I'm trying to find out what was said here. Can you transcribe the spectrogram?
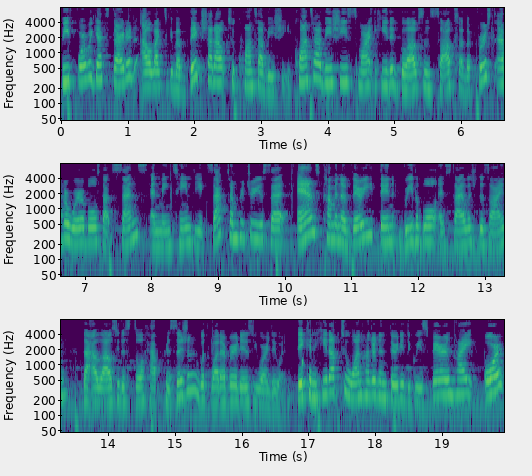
Before we get started, I would like to give a big shout out to Quanta Vici. Quanta Vici's smart heated gloves and socks are the first ever wearables that sense and maintain the exact temperature you set and come in a very thin, breathable, and stylish design that allows you to still have precision with whatever it is you are doing. They can heat up to 130 degrees Fahrenheit or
